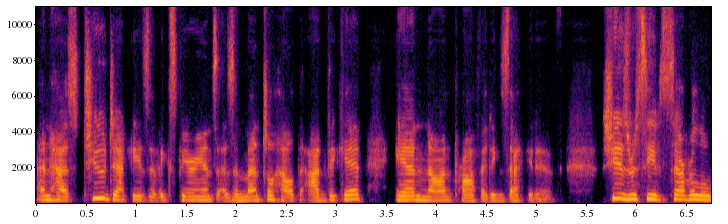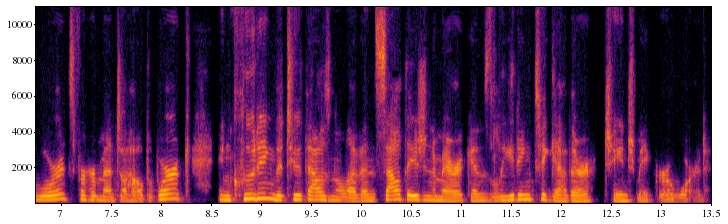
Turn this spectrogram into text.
and has two decades of experience as a mental health advocate and nonprofit executive. She has received several awards for her mental health work, including the 2011 South Asian Americans Leading Together Changemaker Award.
